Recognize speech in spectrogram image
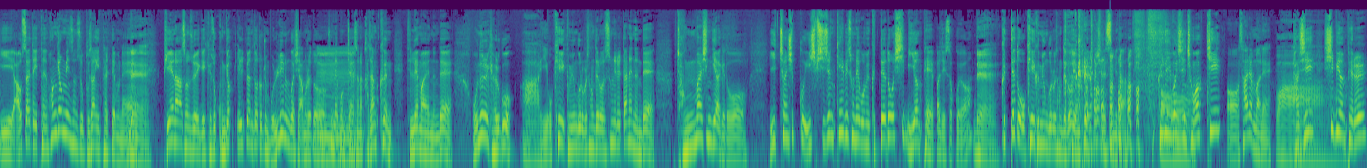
이 아웃사이드 히터인 황경민 선수 부상 이탈 때문에 네. 비에나 선수에게 계속 공격 일변도로 좀 몰리는 것이 아무래도 음. 손해보험 입장에서는 가장 큰 딜레마였는데 오늘 결국 아, 이 OK 금융그룹을 상대로 승리를 따냈는데 정말 신기하게도 2019-20 시즌 KB 손해보험이 그때도 12연패에 빠져 있었고요. 네. 그때도 OK 금융그룹 상대로 아, 연패를 탈출했습니다. 근데 이번 시즌 정확히 어 4년 만에 와. 다시 12연패를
